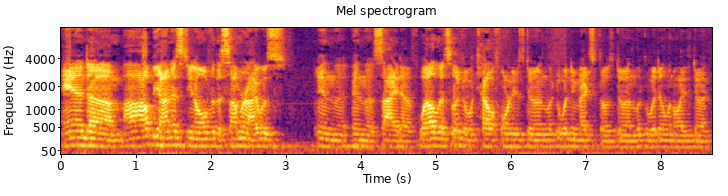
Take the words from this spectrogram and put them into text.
And um, I'll be honest, you know, over the summer I was in the in the side of well, let's look at what California is doing, look at what New Mexico is doing, look at what Illinois is doing.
